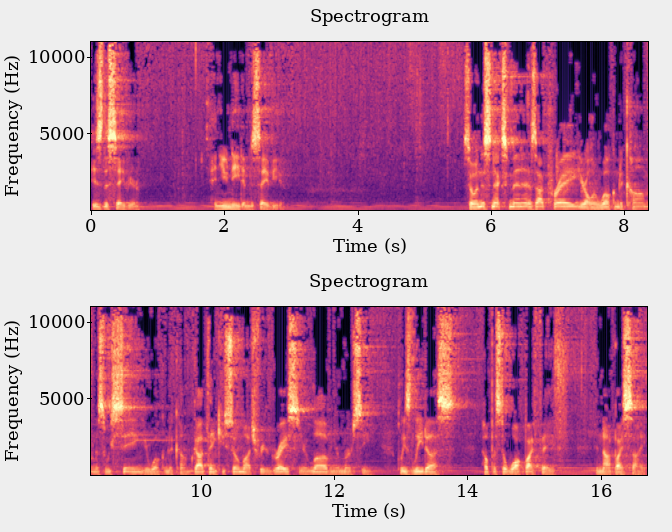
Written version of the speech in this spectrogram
is the Savior and you need Him to save you. So, in this next minute, as I pray, you're all welcome to come. And as we sing, you're welcome to come. God, thank you so much for your grace and your love and your mercy. Please lead us. Help us to walk by faith and not by sight.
